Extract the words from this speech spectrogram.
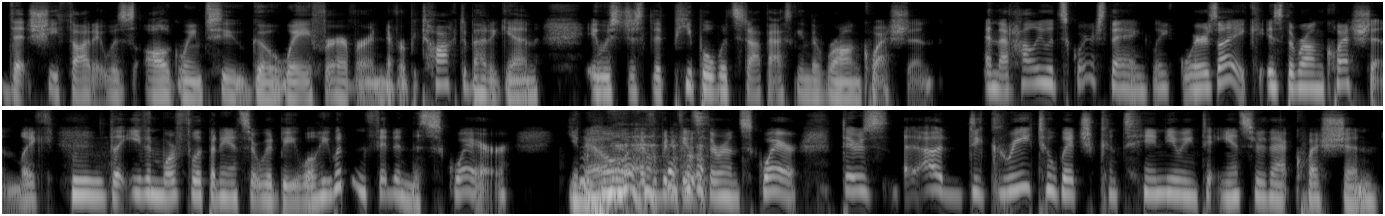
that she thought it was all going to go away forever and never be talked about again. It was just that people would stop asking the wrong question. And that Hollywood Squares thing, like, where's Ike, is the wrong question. Like, hmm. the even more flippant answer would be, well, he wouldn't fit in the square. You know, everybody gets their own square. There's a degree to which continuing to answer that question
